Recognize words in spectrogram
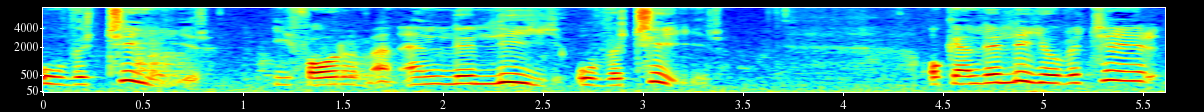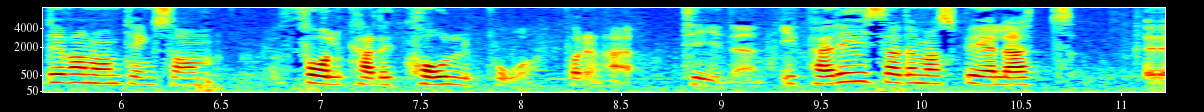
ouvertyr i formen, en Lully-ouvertyr. Och en Lully-ouvertyr, det var någonting som folk hade koll på på den här tiden. I Paris hade man spelat eh,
